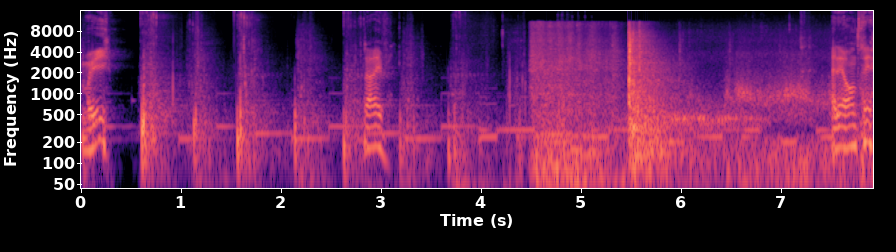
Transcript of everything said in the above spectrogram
Oui. J'arrive. Allez, rentrez.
